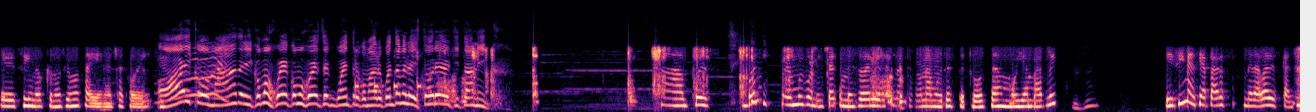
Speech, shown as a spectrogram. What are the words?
Eh, sí, nos conocimos ahí en el Taco Bell. Ay, comadre, ¿y cómo fue? ¿Cómo fue ese encuentro, comadre? Cuéntame la historia del Titanic. Ah, pues, bueno, fue muy bonita. Comenzó él era una persona muy respetuosa, muy amable. Y sí, me hacía paz, me daba descanso.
